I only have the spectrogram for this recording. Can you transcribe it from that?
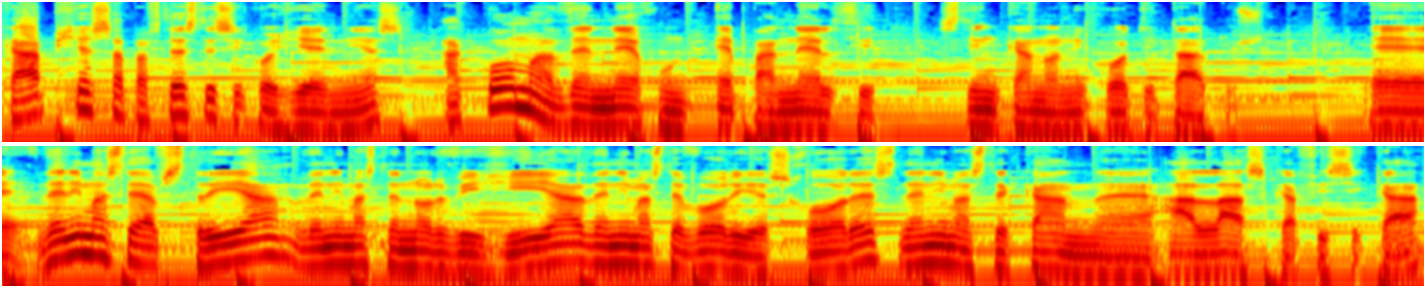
κάποιες από αυτές τις οικογένειες ακόμα δεν έχουν επανέλθει στην κανονικότητά τους. Ε, δεν είμαστε Αυστρία, δεν είμαστε Νορβηγία, δεν είμαστε βόρειες χώρες, δεν είμαστε καν ε, Αλάσκα φυσικά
